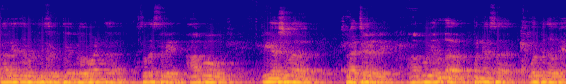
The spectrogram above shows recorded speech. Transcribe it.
ಕಾಲೇಜು ಅಭಿವೃದ್ಧಿ ಸಮಿತಿಯ ಗೌರವಾನ್ವಿತ ಸದಸ್ಯರೇ ಹಾಗೂ ಕ್ರಿಯಾಶೀಲ ಪ್ರಾಚಾರ್ಯರೇ ಹಾಗೂ ಎಲ್ಲ ಉಪನ್ಯಾಸ ವರ್ಗದವರೇ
